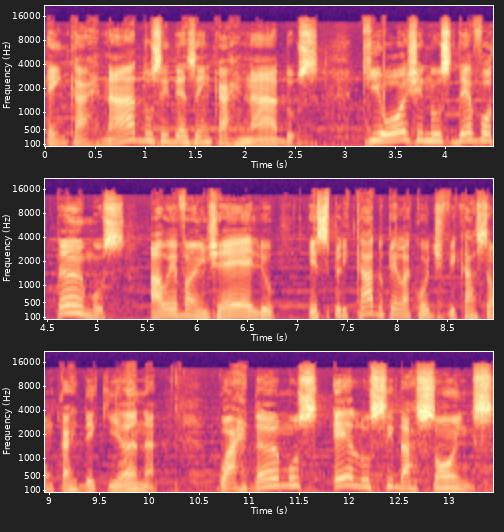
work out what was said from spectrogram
encarnados e desencarnados, que hoje nos devotamos ao Evangelho explicado pela codificação kardeciana, guardamos elucidações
